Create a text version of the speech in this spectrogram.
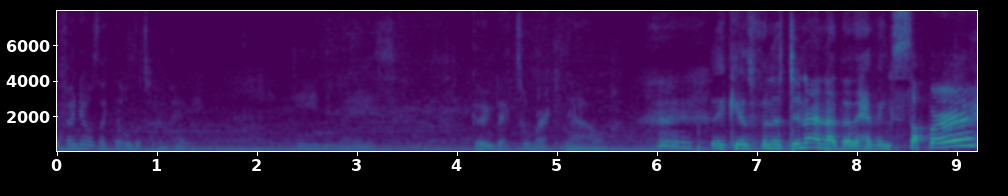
If only I was like that all the time, hey. Anyways, going back to work now. The kids finished dinner and now they're having supper.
